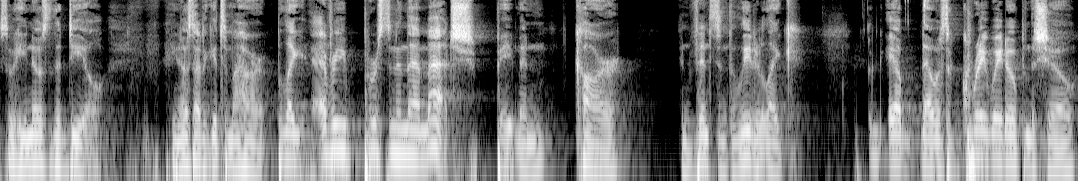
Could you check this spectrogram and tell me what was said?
so he knows the deal. He knows how to get to my heart. But like every person in that match, Bateman, Carr, and Vincent, the leader, like yeah, that was a great way to open the show.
